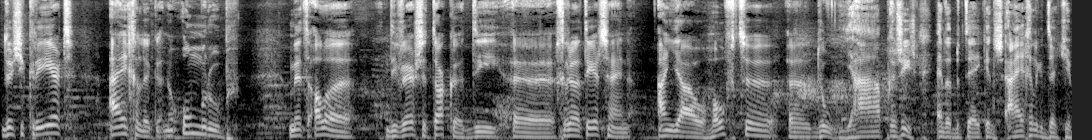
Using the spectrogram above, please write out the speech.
dus je creëert eigenlijk een omroep met alle diverse takken die eh, gerelateerd zijn aan jouw hoofddoel. Ja, precies. En dat betekent dus eigenlijk dat je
